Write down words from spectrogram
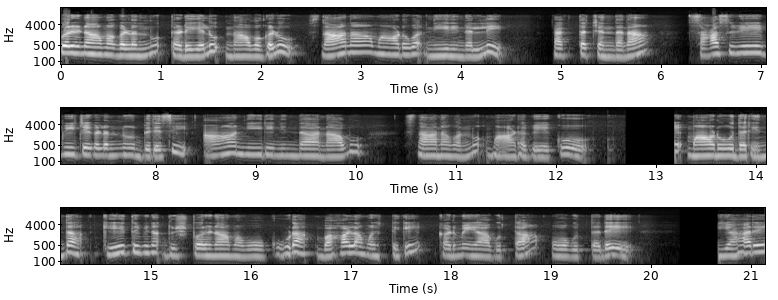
ಪರಿಣಾಮಗಳನ್ನು ತಡೆಯಲು ನಾವುಗಳು ಸ್ನಾನ ಮಾಡುವ ನೀರಿನಲ್ಲಿ ರಕ್ತಚಂದನ, ಸಾಸಿವೆ ಬೀಜಗಳನ್ನು ಬೆರೆಸಿ ಆ ನೀರಿನಿಂದ ನಾವು ಸ್ನಾನವನ್ನು ಮಾಡಬೇಕು. ಮಾಡುವುದರಿಂದ ಕೇತುವಿನ ದುಷ್ಪರಿಣಾಮವು ಕೂಡ ಬಹಳ ಮಟ್ಟಿಗೆ ಕಡಿಮೆಯಾಗುತ್ತಾ ಹೋಗುತ್ತದೆ. ಯಾರೇ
